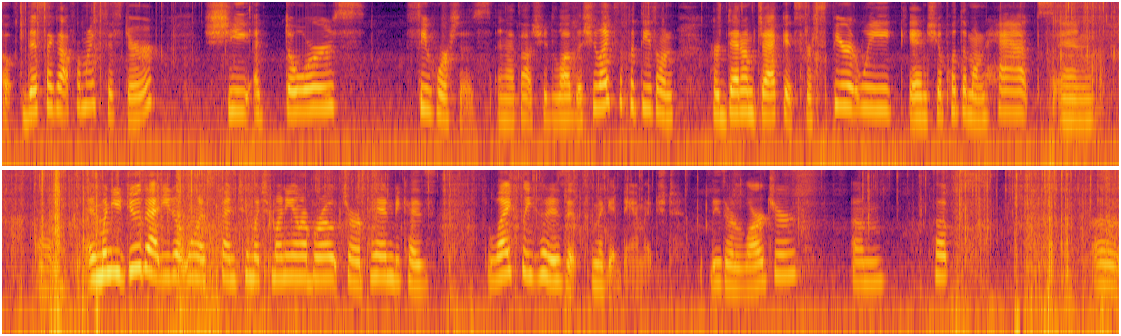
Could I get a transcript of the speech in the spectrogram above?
Oh, this I got for my sister. She adores seahorses, and I thought she'd love this. She likes to put these on her denim jackets for Spirit Week, and she'll put them on hats. And um, and when you do that, you don't want to spend too much money on a brooch or a pin because likelihood is it's going to get damaged. These are larger um, hooks or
